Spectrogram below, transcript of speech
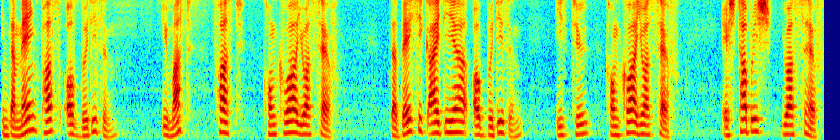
In the main path of Buddhism, you must first conquer yourself. The basic idea of Buddhism is to conquer yourself, establish yourself,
